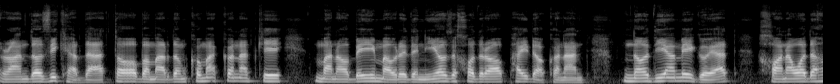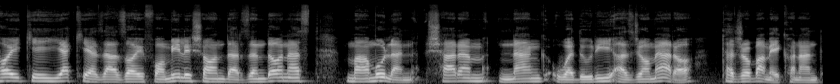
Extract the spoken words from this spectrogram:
راندازی کرده تا به مردم کمک کند که منابع مورد نیاز خود را پیدا کنند. نادیا می گوید خانواده هایی که یکی از اعضای فامیلشان در زندان است معمولا شرم، ننگ و دوری از جامعه را تجربه می کنند.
